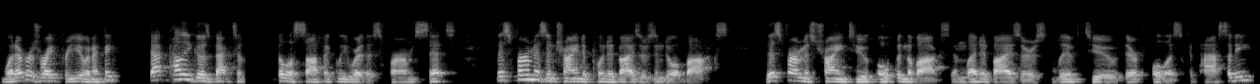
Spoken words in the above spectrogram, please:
whatever's right for you. And I think that probably goes back to philosophically where this firm sits. This firm isn't trying to put advisors into a box. This firm is trying to open the box and let advisors live to their fullest capacity.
